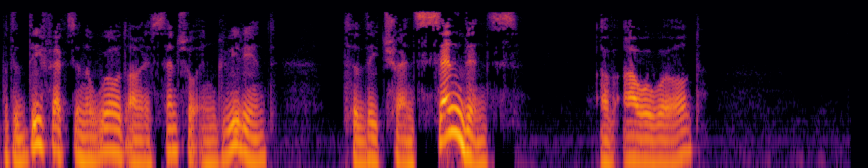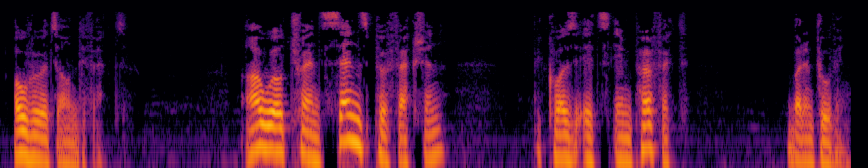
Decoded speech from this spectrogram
But the defects in the world are an essential ingredient to the transcendence of our world over its own defects. Our world transcends perfection because it's imperfect, but improving.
